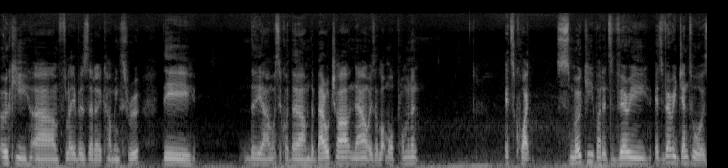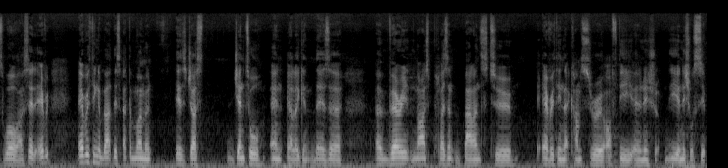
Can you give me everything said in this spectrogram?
oaky um, flavors that are coming through. The the um, what's it called? The um, the barrel char now is a lot more prominent. It's quite smoky, but it's very it's very gentle as well. I said every everything about this at the moment is just gentle and elegant. There's a a very nice, pleasant balance to everything that comes through off the initial the initial sip.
